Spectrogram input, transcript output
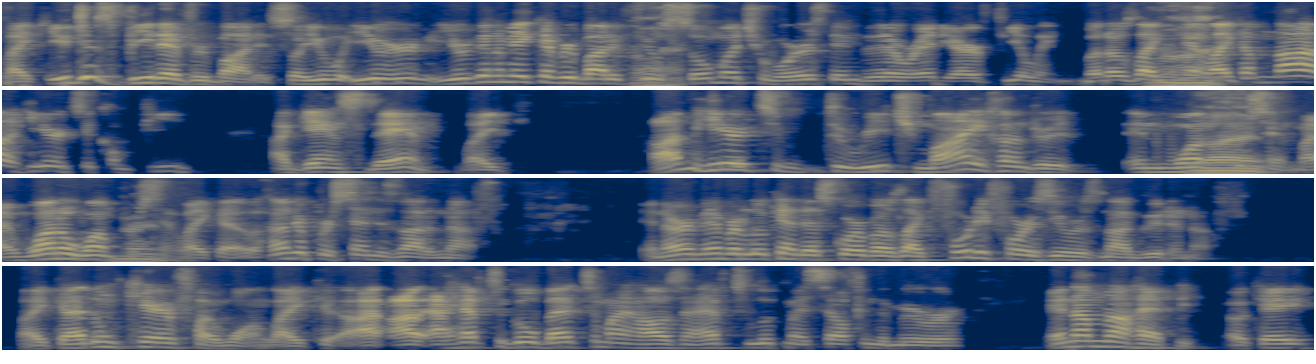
like you just beat everybody. So you you're you're gonna make everybody feel right. so much worse than they already are feeling. But I was like, right. man, like I'm not here to compete against them. Like I'm here to to reach my hundred and one right. my one hundred one percent. Like a hundred percent is not enough. And I remember looking at the score, but I was like, 44 0 is not good enough. Like I don't care if I won. Like I, I have to go back to my house. I have to look myself in the mirror, and I'm not happy. Okay,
